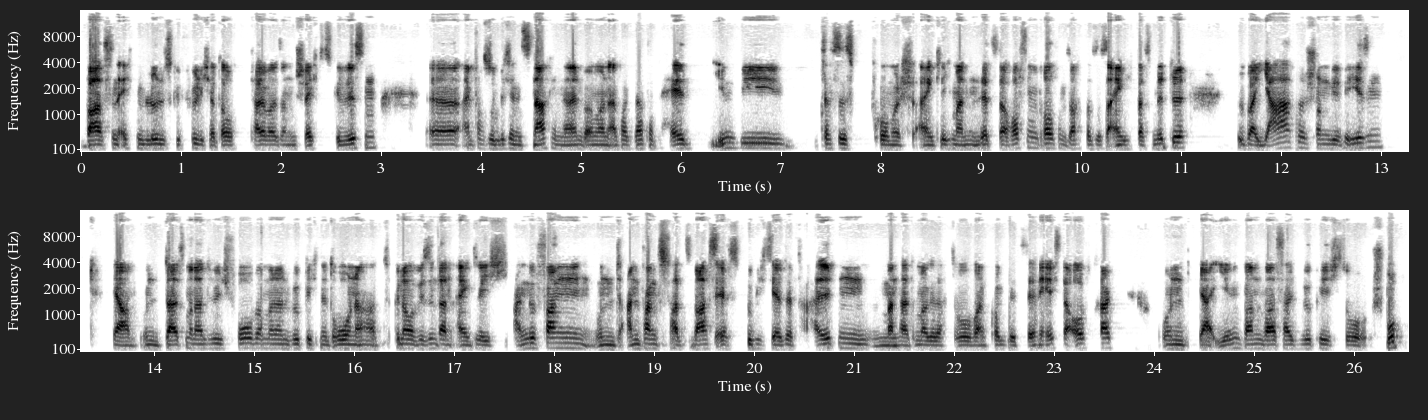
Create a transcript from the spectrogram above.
war es ein echt ein blödes Gefühl. Ich hatte auch teilweise ein schlechtes Gewissen, äh, einfach so ein bisschen ins Nachhinein, weil man einfach gedacht hat, hey, irgendwie, das ist komisch eigentlich. Man setzt da Hoffnung drauf und sagt, das ist eigentlich das Mittel über Jahre schon gewesen. Ja, und da ist man natürlich froh, wenn man dann wirklich eine Drohne hat. Genau, wir sind dann eigentlich angefangen und anfangs war es erst wirklich sehr, sehr verhalten. Man hat immer gesagt, so, wann kommt jetzt der nächste Auftrag? Und ja, irgendwann war es halt wirklich so schwupp,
